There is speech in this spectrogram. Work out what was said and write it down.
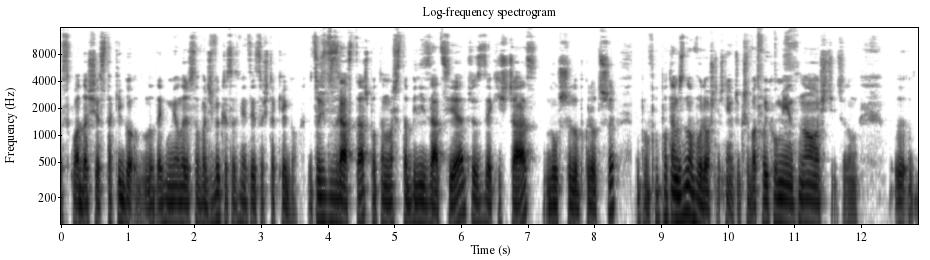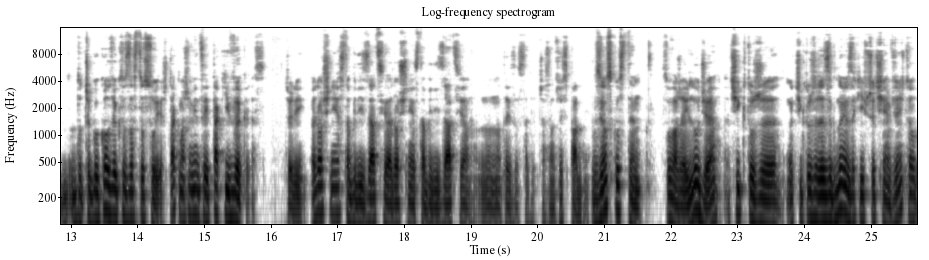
składa się z takiego, no jakby miał narysować wykres, to jest więcej coś takiego. Że coś wzrastasz, potem masz stabilizację przez jakiś czas, dłuższy lub krótszy, po, po, potem znowu rośniesz. Nie wiem, czy krzywa twoich umiejętności, czy do czegokolwiek to zastosujesz, tak? Masz mniej więcej taki wykres. Czyli rośnie stabilizacja, rośnie stabilizacja no, na tej zasadzie. Czasem coś spadnie. W związku z tym, uważaj, ludzie, ci którzy, ci, którzy rezygnują z jakichś przedsięwzięć, to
